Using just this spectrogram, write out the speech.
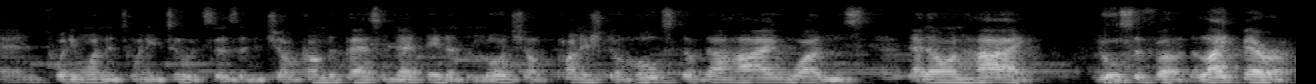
and 21 and 22, it says, And it shall come to pass in that day that the Lord shall punish the host of the high ones that are on high. Lucifer, the light bearer,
